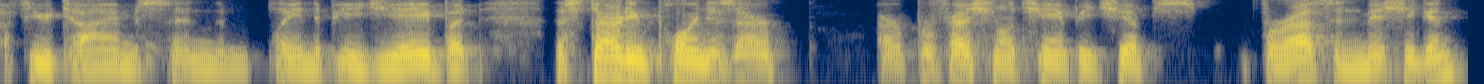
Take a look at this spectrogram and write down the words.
a few times and playing the PGA, but the starting point is our, our professional championships for us in Michigan.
